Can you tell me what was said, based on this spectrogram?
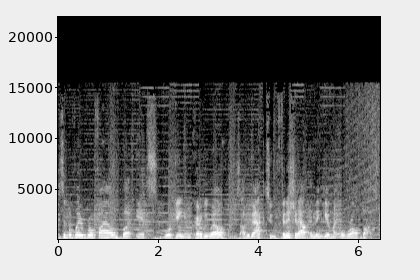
Simple flavor profile, but it's working incredibly well. So I'll be back to finish it out and then give my overall thoughts.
